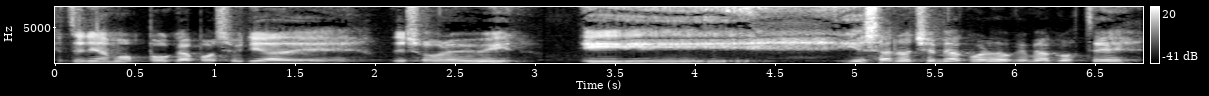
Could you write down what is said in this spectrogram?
que teníamos poca posibilidad de, sobrevivir. Y, esa noche me acuerdo que me acosté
